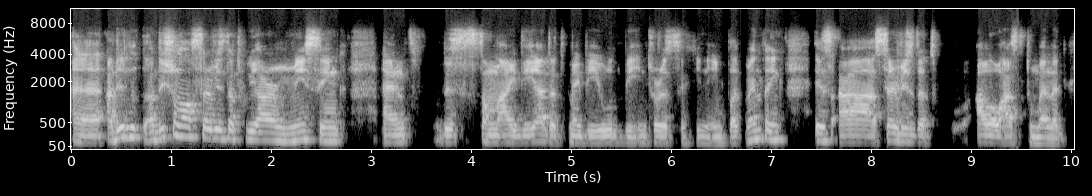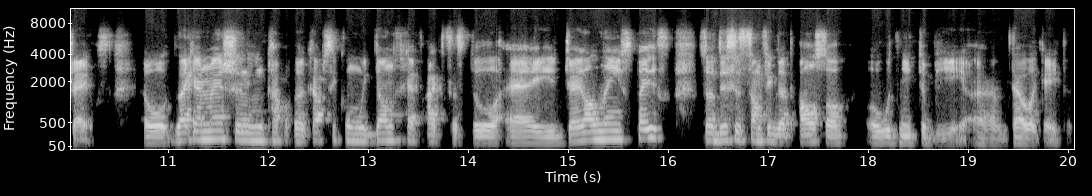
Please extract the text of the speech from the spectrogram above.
Uh, additional service that we are missing, and this is some idea that maybe you would be interested in implementing, is a service that allow us to manage jails. So, like I mentioned in Cap uh, Capsicum, we don't have access to a jail namespace, so this is something that also would need to be uh, delegated.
